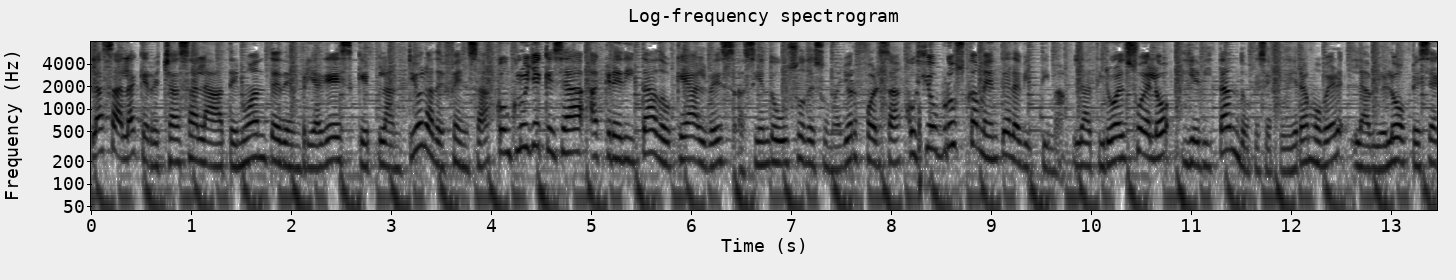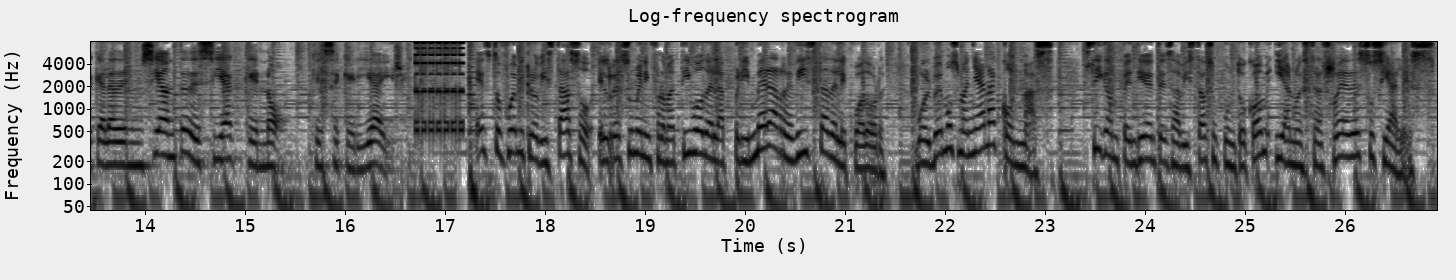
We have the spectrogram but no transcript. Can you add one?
La sala, que rechaza la atenuante de embriaguez que planteó la defensa, concluye que se ha acreditado que Alves, haciendo uso de su mayor fuerza, cogió bruscamente a la víctima, la tiró al suelo y evitando que se pudiera mover, la violó, pese a que la denunciante decía que no, que se quería ir. Esto fue Microvistazo, el resumen informativo de la primera revista del Ecuador. Volvemos mañana con más. Sigan pendientes a vistazo.com y a nuestras redes sociales.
